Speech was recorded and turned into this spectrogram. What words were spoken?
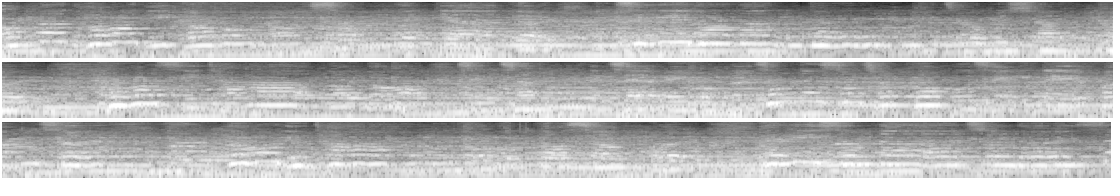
我不可以讲我心的一句，只多登对，就没想。他爱我，成真的这美梦里，怎一心出个无情地粉碎？分到了他，我多心碎，起心得进去失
